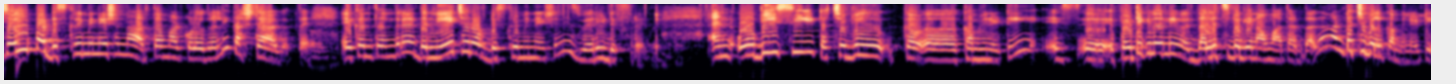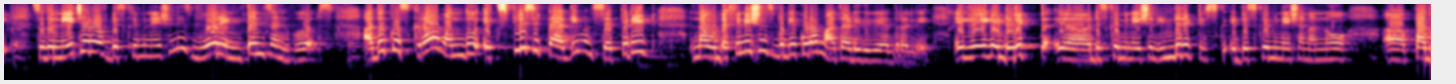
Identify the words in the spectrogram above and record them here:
ಸ್ವಲ್ಪ ಡಿಸ್ಕ್ರಿಮಿನೇಷನ್ ಅರ್ಥ ಮಾಡ್ಕೊಳ್ಳೋದ್ರಲ್ಲಿ ಕಷ್ಟ ಆಗುತ್ತೆ. ಯಾಕಂತಂದ್ರೆ the nature of discrimination is very different and O B C touchable community particularly Dalits ಬಗ್ಗೆ ನಾವು ಮಾತಾಡಿದಾಗ untouchable community so the nature of discrimination is more intense and worse ಅದಕ್ಕೋಸ್ಕರ ಒಂದು ಎಕ್ಸ್ಪ್ಲಿಸಿಟ್ ಆಗಿ ಒಂದು ಸೆಪರೇಟ್ ನಾವು ಡೆಫಿನೇಷನ್ಸ್ ಬಗ್ಗೆ ಕೂಡ ಮಾತಾಡಿದೀವಿ ಅದರಲ್ಲಿ. ಹೇಗೆ ಡೈರೆಕ್ಟ್ ಡಿಸ್ಕ್ರಿಮಿನೇಷನ್ ಇಂಡೈರೆಕ್ಟ್ ಡಿಸ್ಕ್ರಿಮಿನೇಷನ್ ಅನ್ನೋ ಆ, ಪದ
